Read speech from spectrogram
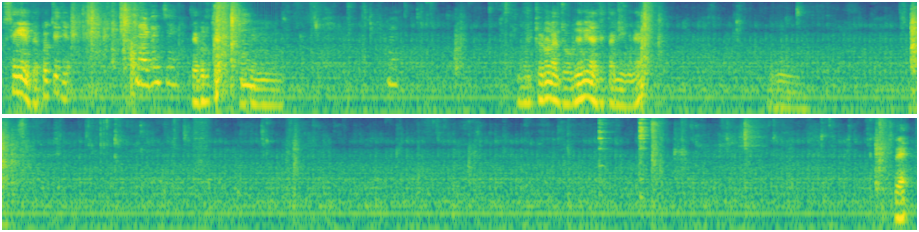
생일 몇 번째지? 네 번째. 네 번째? 응. 음. 응. 우리 결혼한 지 5년이나 됐다는 얘기네. 음. 왜?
